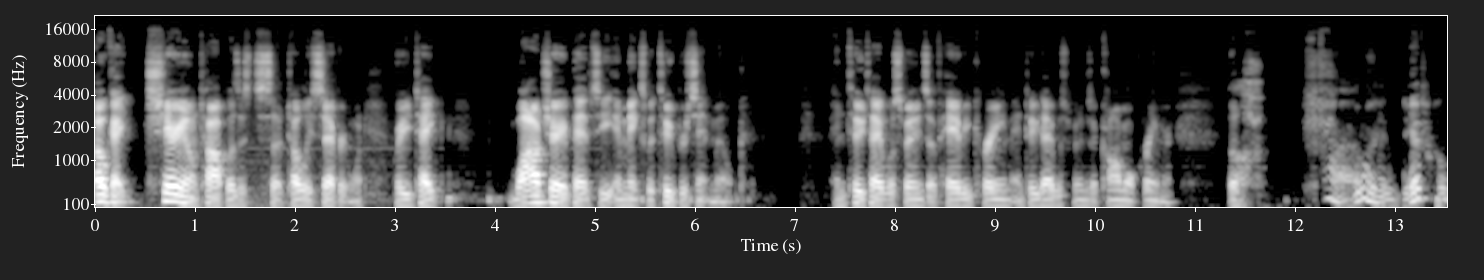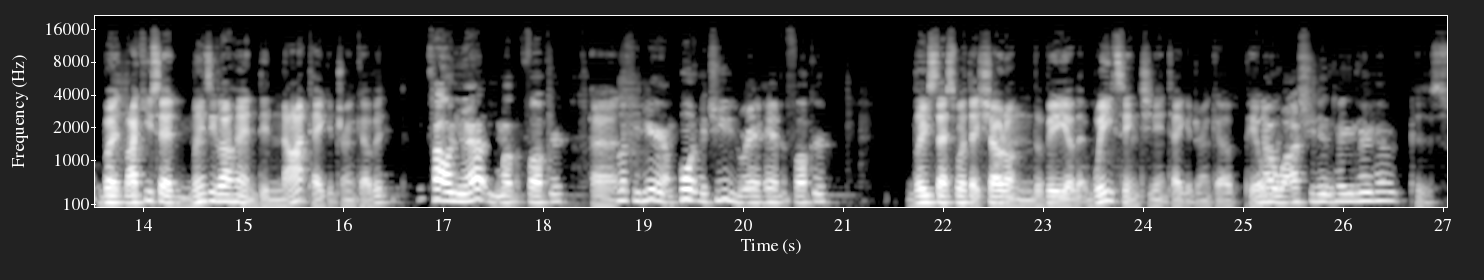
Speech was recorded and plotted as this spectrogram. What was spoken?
Okay, cherry on top was a totally separate one where you take wild cherry Pepsi and mix with 2% milk and two tablespoons of heavy cream and two tablespoons of caramel creamer. Ugh. God, difficult. But like you said, Lindsay Lohan did not take a drink of it. calling you out, you motherfucker. Uh, Look at here, I'm pointing at you, red-headed fucker. At least that's what they showed on the video that we seen. She didn't take a drink of. You Pilk. know why she didn't take a drink of it? Because,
